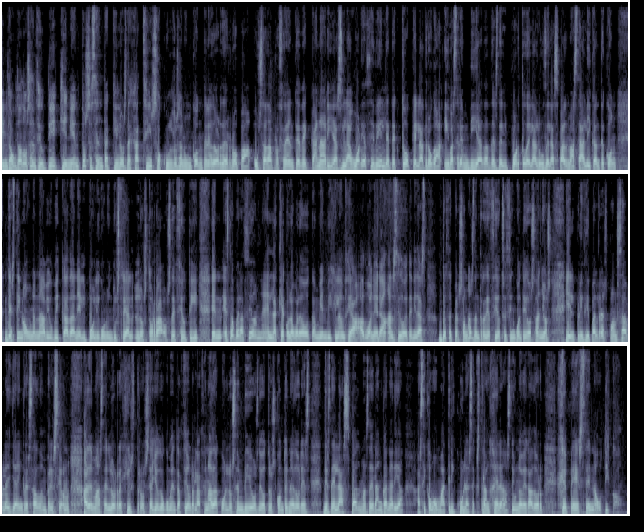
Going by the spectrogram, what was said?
Incautados en Ceutí 560 kilos de hachís ocultos en un contenedor de ropa usada procedente de Canarias. La Guardia Civil detectó que la droga iba a ser enviada desde el puerto de la Luz de Las Palmas a Alicante con destino a una nave ubicada en el polígono industrial Los Torraos de Ceutí. En esta operación, en la que ha colaborado también vigilancia aduanera, han sido detenidas 12 personas de entre 18 y 52 años y el principal responsable ya ha ingresado en prisión. Además, en los registros se halló documentación relacionada con los envíos de otros contenedores desde Las Palmas de Gran Canaria, así como matrículas extranjeras de un navegador GPS náutico.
